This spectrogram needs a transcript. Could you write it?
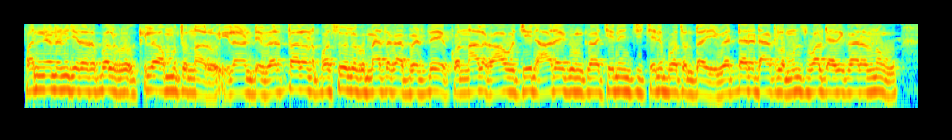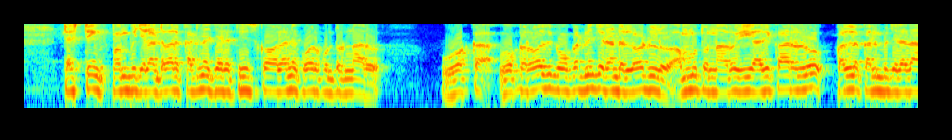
పన్నెండు నుంచి ఇరవై రూపాయలు కిలో అమ్ముతున్నారు. ఇలాంటి వ్యర్థాలను పశువులకు మేతగా పెడితే కొన్నాళ్ళకు ఆవు చీని ఆరోగ్యంగా క్షీణించి చనిపోతుంటాయి. వెటరీ డాక్టర్లు మున్సిపాలిటీ అధికారులను టెస్టింగ్ పంపించి ఇలాంటి వారికి కఠిన చర్య తీసుకోవాలని కోరుకుంటున్నారు. ఒక ఒక రోజుకి ఒకటి నుంచి రెండు లోడ్లు అమ్ముతున్నారు. ఈ అధికారులు కళ్ళు కనిపించలేదా?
